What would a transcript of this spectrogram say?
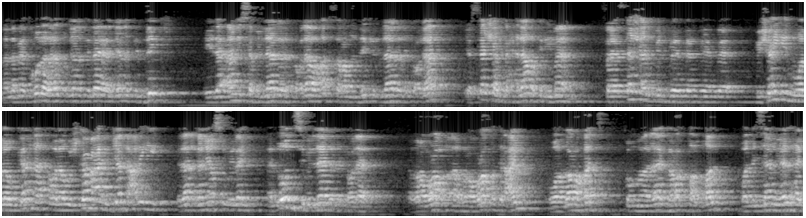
من لم يدخلها لا يدخل جنة الله جنة الذكر. إذا أنس بالله جل وعلا وأكثر من ذكر الله جل وعلا يستشعر بحلاوة الإيمان. فيستشعر بشيء ولو كان ولو اجتمع الجنة عليه لن يصل إليه. الأنس بالله جل وعلا غرورقه العين وذرفت ثم ذاك رق القلب. واللسان يلهج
